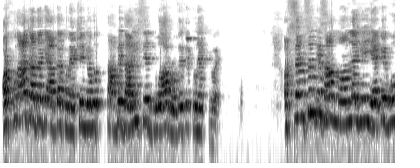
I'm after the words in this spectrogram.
اور خدا چاہتا ہے کہ آپ کا کنیکشن جو وہ تابے داری سے، دعا روزے سے کنیکٹ رہے اور سیمسنگ کے ساتھ معاملہ یہی ہے کہ وہ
